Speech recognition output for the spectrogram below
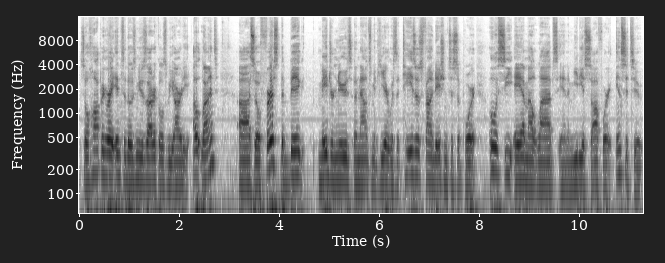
So hopping right into those news articles we already outlined. Uh, so first, the big major news announcement here was the Tezos Foundation to support OCaml Labs and IMDEA Software Institute.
